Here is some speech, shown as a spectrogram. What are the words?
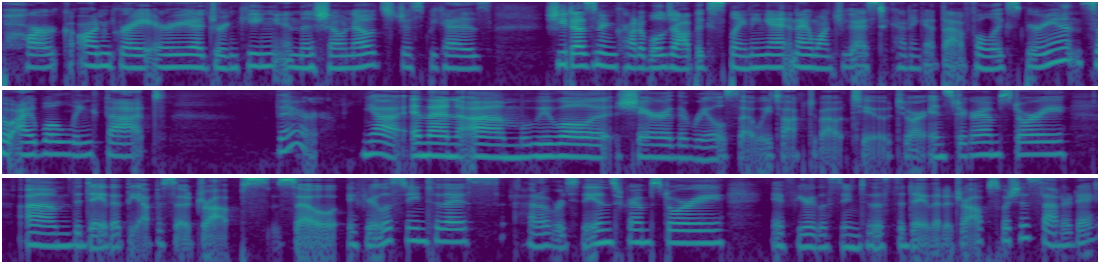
Park on gray area drinking in the show notes just because she does an incredible job explaining it and I want you guys to kind of get that full experience. So, I will link that there. Yeah, and then um, we will share the reels that we talked about too to our Instagram story um, the day that the episode drops. So if you're listening to this, head over to the Instagram story. If you're listening to this the day that it drops, which is Saturday,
